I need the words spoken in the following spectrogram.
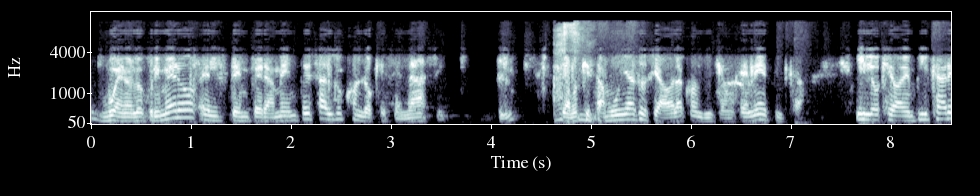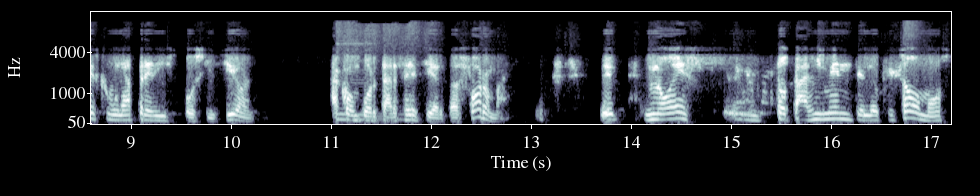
bueno, lo primero, el temperamento es algo con lo que se nace. ¿sí? Digamos que está muy asociado a la condición genética. Y lo que va a implicar es como una predisposición a comportarse de ciertas formas. Eh, No es eh, totalmente lo que somos,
